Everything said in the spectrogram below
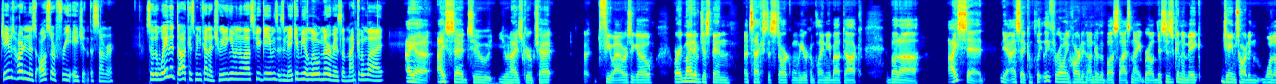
James Harden is also a free agent this summer. So the way that Doc has been kind of treating him in the last few games is making me a little nervous. I'm not gonna lie. I uh I said to you and I's group chat a few hours ago, or it might have just been a text to Stark when we were complaining about Doc, but uh I said, yeah, I said completely throwing Harden under the bus last night, bro. This is gonna make James Harden want to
